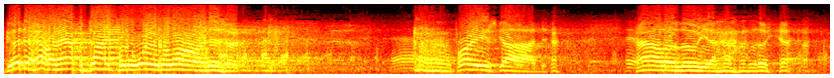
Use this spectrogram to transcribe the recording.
Good to have an appetite for the word of the Lord, isn't it? Praise God. Hallelujah, hallelujah.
